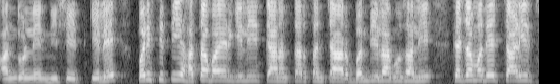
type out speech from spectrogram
आंदोलने निषेध केले. परिस्थिती हाताबाहेर गेली त्यानंतर संचार बंदी लागू झाली. त्याच्यामध्ये चाळीस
